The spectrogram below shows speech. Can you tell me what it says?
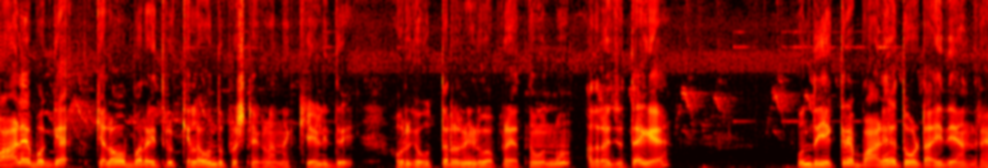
ಬಾಳೆ ಬಗ್ಗೆ ಕೆಲವೊಬ್ಬ ರೈತರು ಕೆಲವೊಂದು ಪ್ರಶ್ನೆಗಳನ್ನು ಕೇಳಿದ್ರಿ, ಅವರಿಗೆ ಉತ್ತರ ನೀಡುವ ಪ್ರಯತ್ನವನ್ನು ಅದರ ಜೊತೆಗೆ ಒಂದು ಎಕರೆ ಬಾಳೆ ತೋಟ ಇದೆ ಅಂದರೆ,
